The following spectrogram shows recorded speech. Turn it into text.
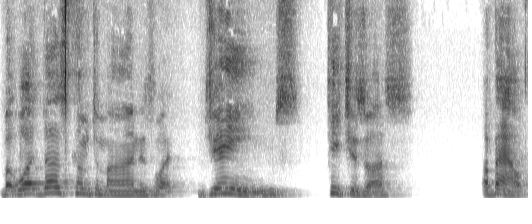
But what does come to mind is what James teaches us about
